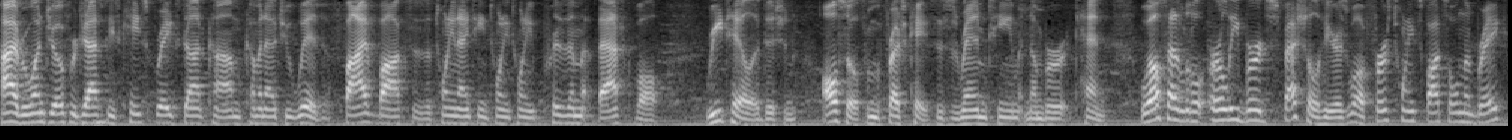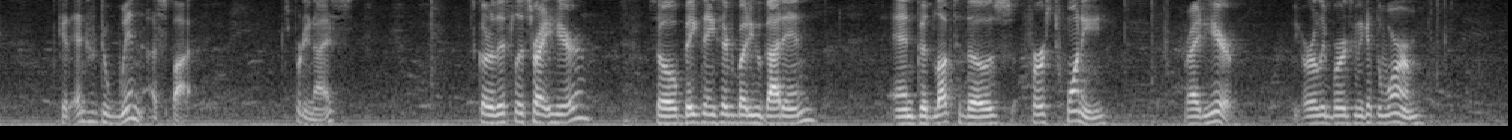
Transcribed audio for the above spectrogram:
Hi everyone, Joe for jaspyscasebreaks.com coming at you with five boxes of 2019-2020 Prizm Basketball Retail Edition, also from a fresh case. This is random team number 10. We also had a little early bird special here as well. First 20 spots sold in the break, get entered to win a spot. It's pretty nice. Let's go to this list right here. So big thanks to everybody who got in, and good luck to those first 20 right here. The early bird's gonna get the worm.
